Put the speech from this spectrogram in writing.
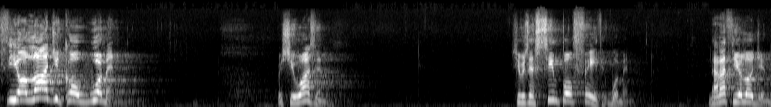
theological woman. But she wasn't. She was a simple faith woman, not a theologian.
